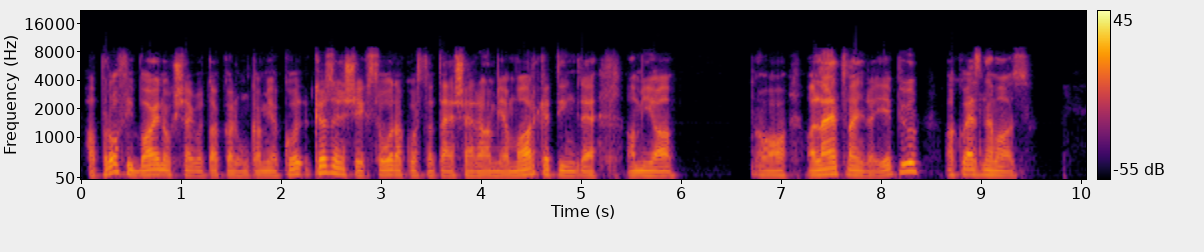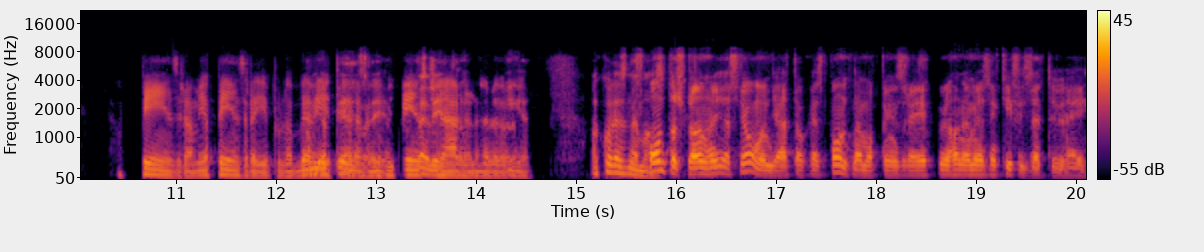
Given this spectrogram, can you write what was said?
ha profi bajnokságot akarunk, ami a közönség szórakoztatására, ami a marketingre, ami a, a, a látványra épül, akkor ez nem az. A pénzre, ami a pénzre épül, a bevételre, ami a pénzre, meg, hogy pénzt csinálunk belőle. Igen akkor ez nem ez az. Pontosan, hogy ezt jól mondjátok, ez pont nem a pénzre épül, hanem ez egy kifizetőhely.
